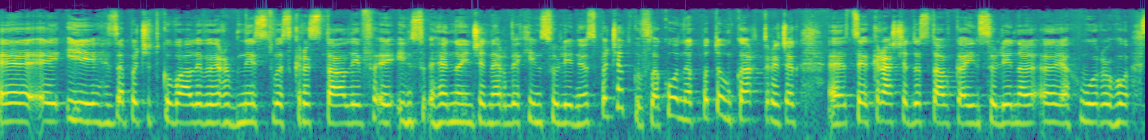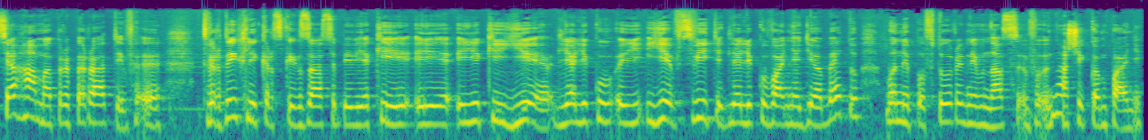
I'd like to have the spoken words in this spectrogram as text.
е, е, і започаткували виробництво з кристалів геноінженерних інсулінів. Спочатку в флаконах, потім в картриджах. Це краща доставка інсуліна хворого. Вся гама препаратів твердих лікарських засобів, які, які є для ліку є в світі для лікування діабету. Вони повторені в нас в нашій компанії.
